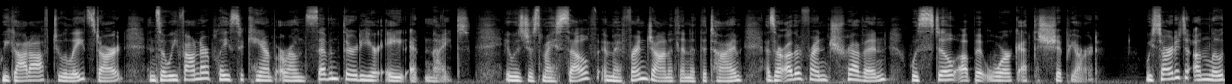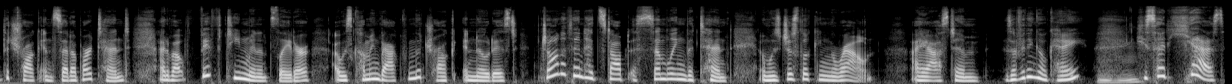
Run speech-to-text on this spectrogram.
We got off to a late start, and so we found our place to camp around 7:30 or 8 at night. It was just myself and my friend Jonathan at the time, as our other friend Trevin was still up at work at the shipyard. We started to unload the truck and set up our tent, and about 15 minutes later, I was coming back from the truck and noticed Jonathan had stopped assembling the tent and was just looking around. I asked him, Is everything okay? Mm-hmm. He said yes,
